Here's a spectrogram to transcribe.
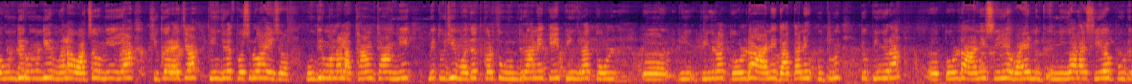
उंदीर उंदीर मला वाचव. मी या शिकाऱ्याच्या पिंजऱ्यात फसलो आहे स- उंदीर म्हणाला थांब थांब. मी मी तुझी मदत करतो. उंदराने ते पिंजरा तोड पिंजरा तोडला आणि दाताने कुतरून तो पिंजरा अ, तोडला आणि सिंह बाहेर निघ- निघाला. सिंह पुढे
